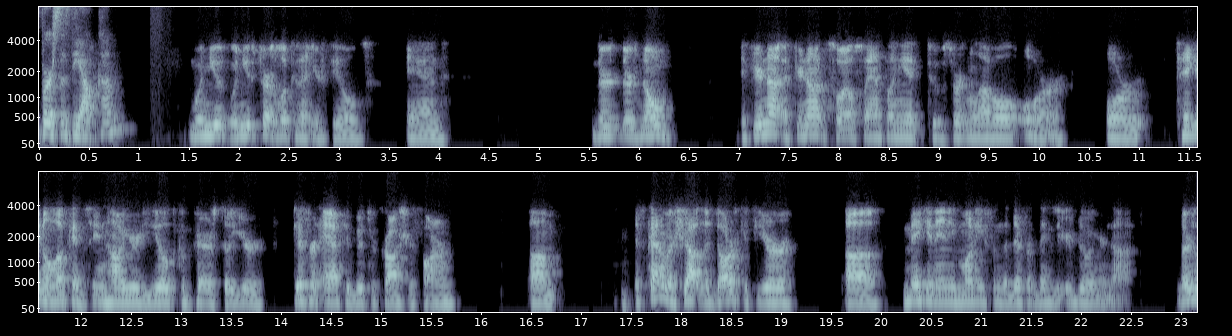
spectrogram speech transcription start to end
versus the outcome? When you when you start looking at your fields and there, there's no if you're not if you're not soil sampling it to a certain level or or taking a look and seeing how your yield compares to your different attributes across your farm, um, it's kind of a shot in the dark if you're uh, making any money from the different things that you're doing or not. There's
